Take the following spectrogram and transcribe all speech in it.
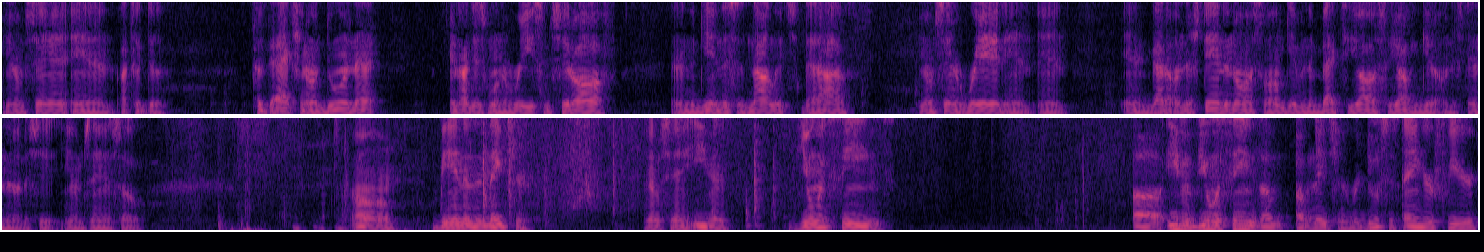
You know what I'm saying? And I took the took the action on doing that, and I just want to read some shit off. And again, this is knowledge that I've, you know what I'm saying, read and and and got an understanding on. So I'm giving it back to y'all, so y'all can get an understanding of the shit. You know what I'm saying? So, um, being in the nature. You know what I'm saying? Even viewing scenes, uh, even viewing scenes of, of nature reduces anger, fear,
